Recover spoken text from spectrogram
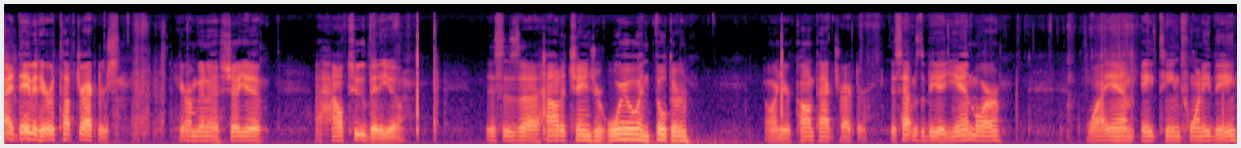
Hi, David here with Tough Tractors. Here I'm going to show you a how-to video. This is uh, how to change your oil and filter on your compact tractor. This happens to be a Yanmar YM1820D.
